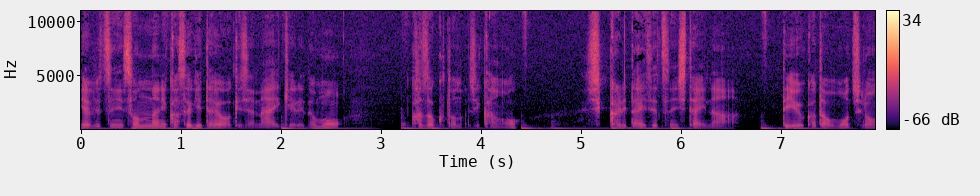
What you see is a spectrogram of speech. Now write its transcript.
いや別にそんなに稼ぎたいわけじゃないけれども家族との時間をしっかり大切にしたいなっていう方ももちろん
